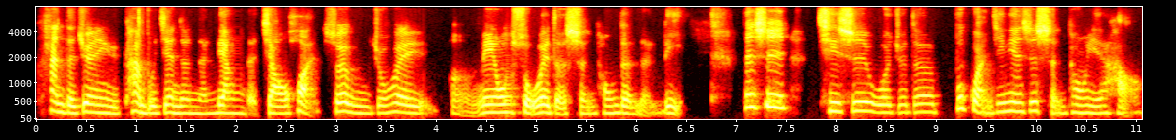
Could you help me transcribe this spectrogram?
看得见与看不见的能量的交换，所以我们就会，呃，没有所谓的神通的能力。但是。其实我觉得，不管今天是神通也好，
